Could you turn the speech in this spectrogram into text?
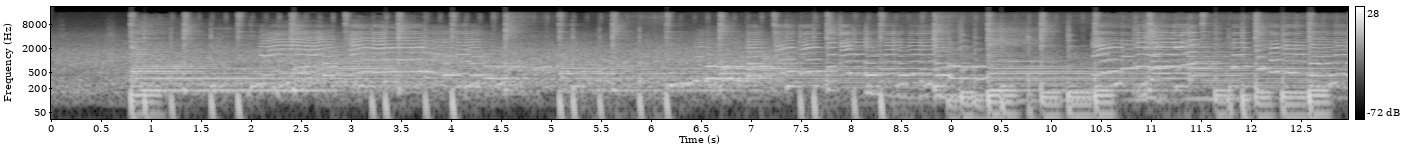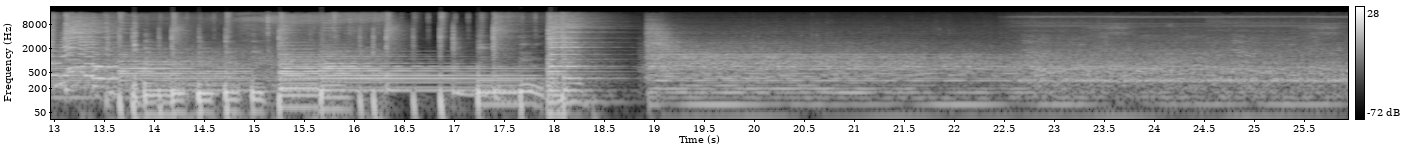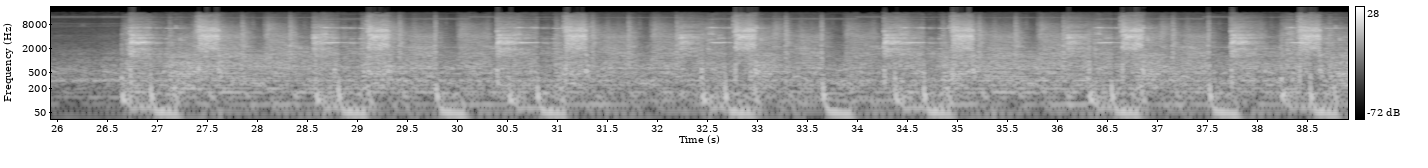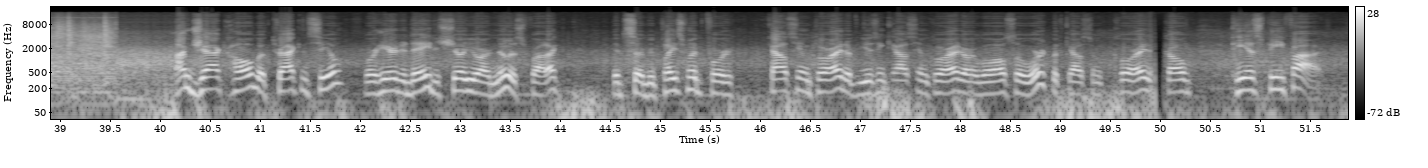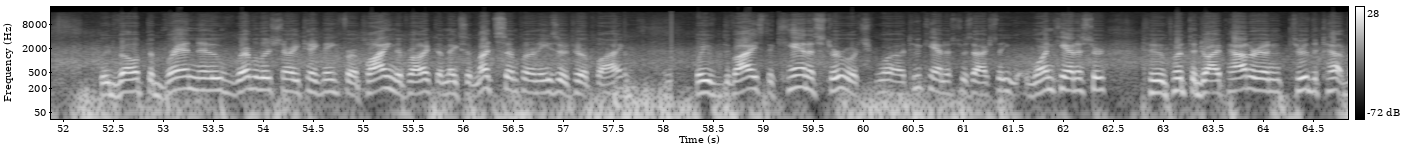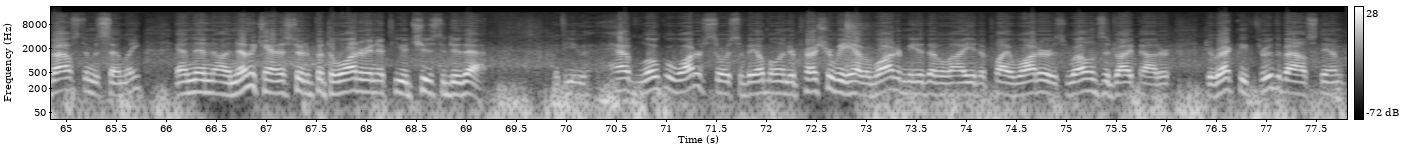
I'm Jack Hull with Trak n Seal. We're here today to show you our newest product. It's a replacement for calcium chloride of using calcium chloride or it will also work with calcium chloride. It's called TSP5. We developed a brand new revolutionary technique for applying the product that makes it much simpler and easier to apply. We've devised a canister, which uh, two canisters actually, one canister to put the dry powder in through the valve stem assembly and then another canister to put the water in if you choose to do that. If you have local water source available under pressure, we have a water meter that allow you to apply water as well as the dry powder directly through the valve stem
